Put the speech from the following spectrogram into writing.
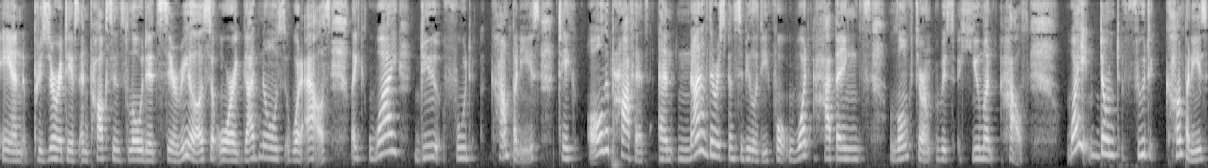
and preservatives and toxins loaded cereals or God knows what else. Like, why do food companies take all the profits and none of the responsibility for what happens long term with human health? Why don't food companies,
